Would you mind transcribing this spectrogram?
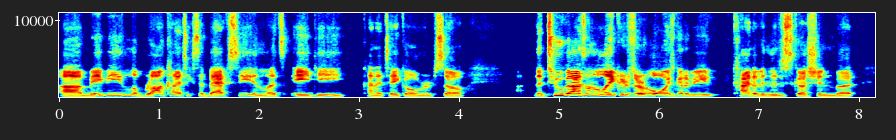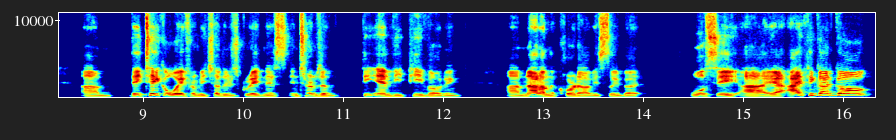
uh, maybe LeBron kind of takes a back seat and lets AD kind of take over. So the two guys on the Lakers are always going to be kind of in the discussion, but um, they take away from each other's greatness in terms of the MVP voting. Um, not on the court, obviously, but we'll see. Uh, yeah, I think I'd go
